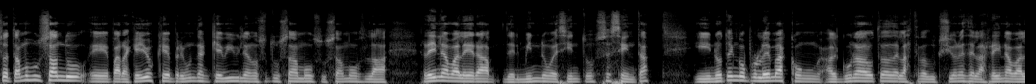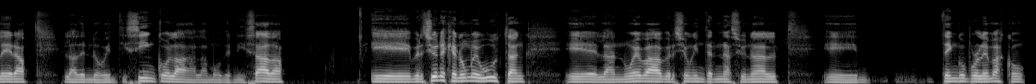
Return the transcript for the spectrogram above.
estamos usando, eh, para aquellos que preguntan qué Biblia nosotros usamos, usamos la Reina Valera del 1960 y no tengo problemas con alguna otra de las traducciones de la Reina Valera, la del 95, la, la modernizada. versiones que no me gustan, la nueva versión internacional, tengo problemas con,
